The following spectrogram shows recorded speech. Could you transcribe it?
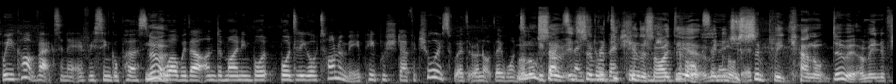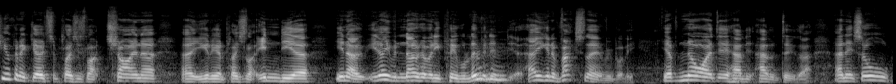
Well, you can't vaccinate every single person in the world without undermining bo- bodily autonomy. People should have a choice whether or not they want Well, to also, be vaccinated it's a or their ridiculous children should be idea. I mean, you just simply cannot do it. I mean, if you're going to go to places like China, uh, you're going to go to places like India, you know, you don't even know how many people live Mm-hmm. in India. How are you going to vaccinate everybody? You have no idea how to, how to do that. And it's all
